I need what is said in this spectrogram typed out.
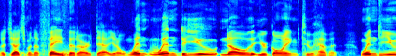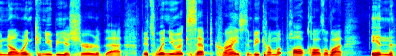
a judgment of faith at our death. You know, when, when do you know that you're going to heaven? When do you know? When can you be assured of that? It's when you accept Christ and become what Paul calls a lot in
